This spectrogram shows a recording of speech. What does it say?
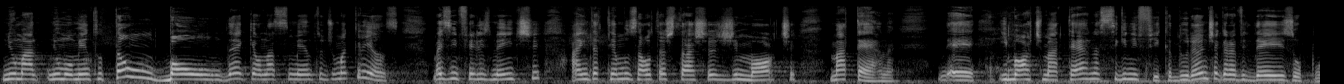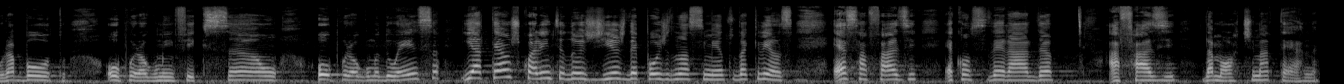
em, uma, em um momento tão bom, né, que é o nascimento de uma criança. Mas, infelizmente, ainda temos altas taxas de morte materna. É, e morte materna significa durante a gravidez, ou por aborto, ou por alguma infecção, ou por alguma doença, e até os 42 dias depois do nascimento da criança. Essa fase é considerada a fase da morte materna.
